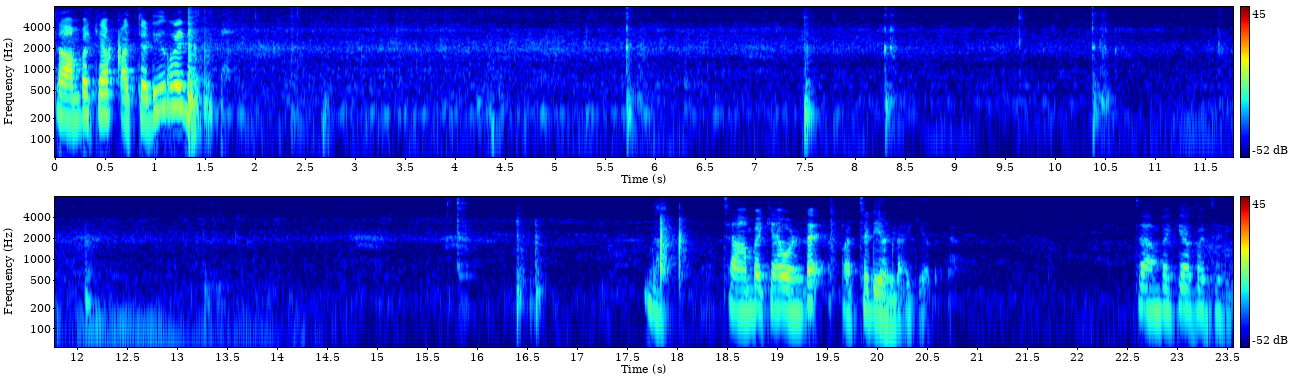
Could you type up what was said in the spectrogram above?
ചാമ്പയ്ക്ക പച്ചടി റെഡി ചാമ്പയ്ക്ക കൊണ്ട് പച്ചടി ഉണ്ടാക്കിയത് ചാമ്പയ്ക്ക പച്ചടി.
